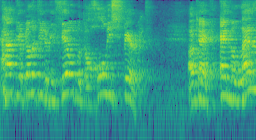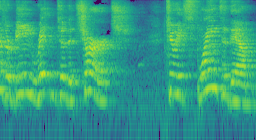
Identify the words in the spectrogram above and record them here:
have the ability to be filled with the Holy Spirit. Okay, and the letters are being written to the church to explain to them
